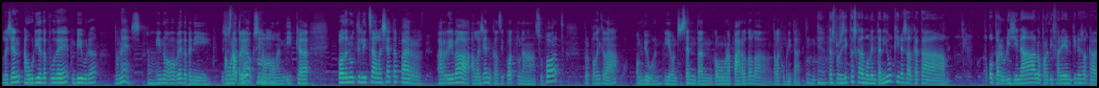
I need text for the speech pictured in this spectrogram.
la gent hauria de poder viure d'on és Mm. i no haver de venir a un altre clar. lloc si no Mhm. volen i que poden utilitzar l'aixeta per arribar a la gent que els hi pot donar suport però poden quedar on viuen i on se senten com una part de la, de la comunitat. Mm. Dels projectes que de moment teniu, quin és el que t'ha o per original o per diferent, quin és el que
